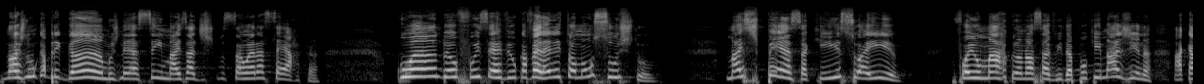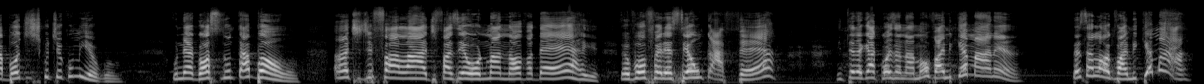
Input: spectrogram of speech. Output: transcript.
nós nunca brigamos, né, assim, mas a discussão era certa. Quando eu fui servir o café, ele tomou um susto. Mas pensa que isso aí foi um marco na nossa vida, porque imagina, acabou de discutir comigo. O negócio não está bom antes de falar, de fazer uma nova DR, eu vou oferecer um café, entregar coisa na mão, vai me queimar, né? Pensa logo, vai me queimar.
